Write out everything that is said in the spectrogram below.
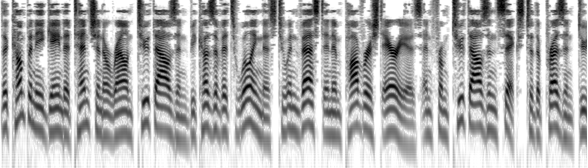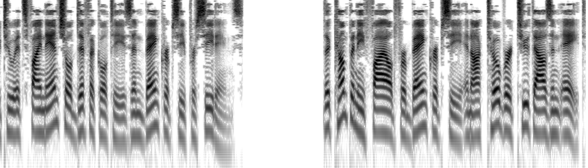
The company gained attention around 2000 because of its willingness to invest in impoverished areas and from 2006 to the present due to its financial difficulties and bankruptcy proceedings. The company filed for bankruptcy in October 2008.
